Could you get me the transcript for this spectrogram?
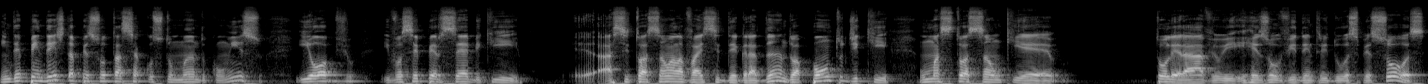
Independente da pessoa estar se acostumando com isso, e óbvio, e você percebe que a situação ela vai se degradando a ponto de que uma situação que é tolerável e resolvida entre duas pessoas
